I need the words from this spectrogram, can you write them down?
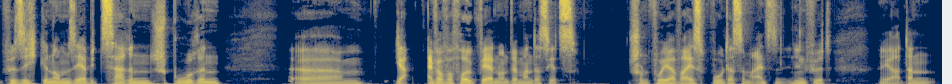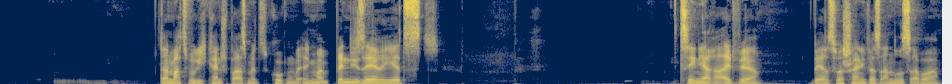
für sich genommen sehr bizarren Spuren ähm, ja einfach verfolgt werden und wenn man das jetzt schon vorher weiß, wo das im Einzelnen hinführt, ja, dann dann macht es wirklich keinen Spaß mehr zu gucken. Ich meine, wenn die Serie jetzt zehn Jahre alt wäre, wäre es wahrscheinlich was anderes, aber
